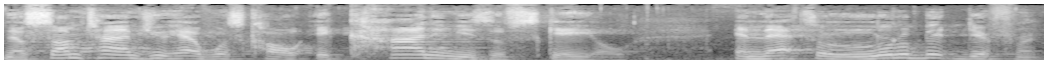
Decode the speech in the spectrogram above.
Now, sometimes you have what's called economies of scale, and that's a little bit different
